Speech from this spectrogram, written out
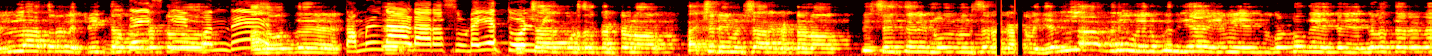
எல்லா துறையிலும் பீக்கா உதய் ஸ்கீம் வந்து தமிழ்நாடு அரசுடைய தோல்வி. கொடுத்தல் கட்டணும் ஹெச்டி மின்சார கட்டணும் விசைத்தறி நூல் மின்சார கட்டணும் எல்லாத்துலயும் ஏன் இவங்க எங்க கொண்டு வந்து எங்க எங்களை தவிர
